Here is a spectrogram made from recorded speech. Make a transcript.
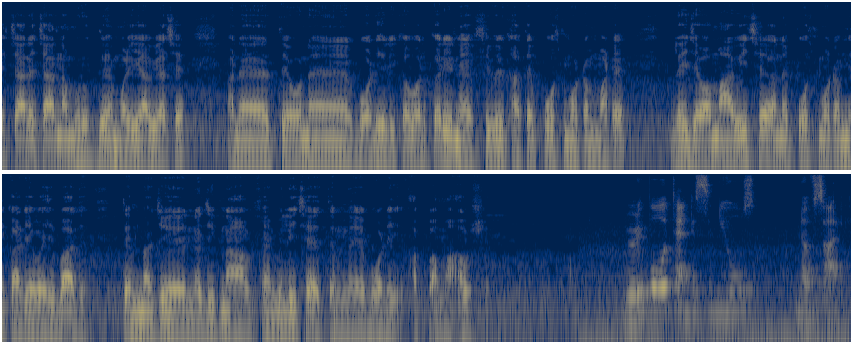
એ ચારે ચારના મૃતદેહ મળી આવ્યા છે અને તેઓને બોડી રિકવર કરીને સિવિલ ખાતે પોસ્ટમોર્ટમ માટે લઈ જવામાં આવી છે અને પોસ્ટમોર્ટમની કાર્યવાહી બાદ તેમના જે નજીકના ફેમિલી છે, તેમને બોડી આપવામાં આવશે. Report news Navsari.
